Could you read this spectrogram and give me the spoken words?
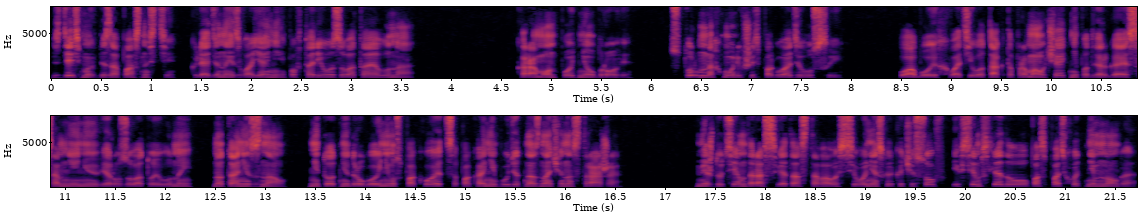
«Здесь мы в безопасности», — глядя на изваяние, повторила золотая луна. Карамон поднял брови. Стурм, нахмурившись, погладил усы. У обоих хватило так-то промолчать, не подвергая сомнению веру золотой луны, но та не знал. Ни тот, ни другой не успокоится, пока не будет назначена стража. Между тем до рассвета оставалось всего несколько часов, и всем следовало поспать хоть немного.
